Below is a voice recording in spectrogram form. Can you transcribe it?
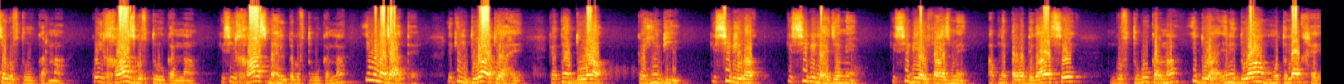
سے گفتگو کرنا، کوئی خاص گفتگو کرنا، کسی خاص محل پہ گفتگو کرنا، یہ مناجات ہے۔ لیکن دعا کیا ہے؟ کہتے ہیں دعا کہیں بھی، کسی بھی وقت، کسی بھی لہجے میں، کسی بھی الفاظ میں اپنے پروردگار سے گفتگو کرنا یہ دعا ہے۔ یعنی دعا مطلق ہے۔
